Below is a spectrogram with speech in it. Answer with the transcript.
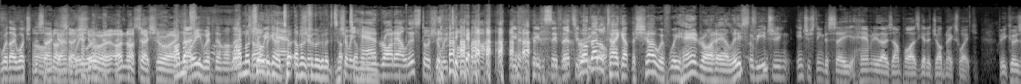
were they watching the Oh, same I'm not game so that we sure. I'm not so sure. I I'm not- agree with them on that. I'm not Shall sure we they're going to. I'm not sure should- they're going to. Shall we handwrite our list or shall we type it up? if, if, if that's Well, that'll take up the show if we handwrite our list. It'll be interesting, interesting to see how many of those umpires get a job next week. Because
